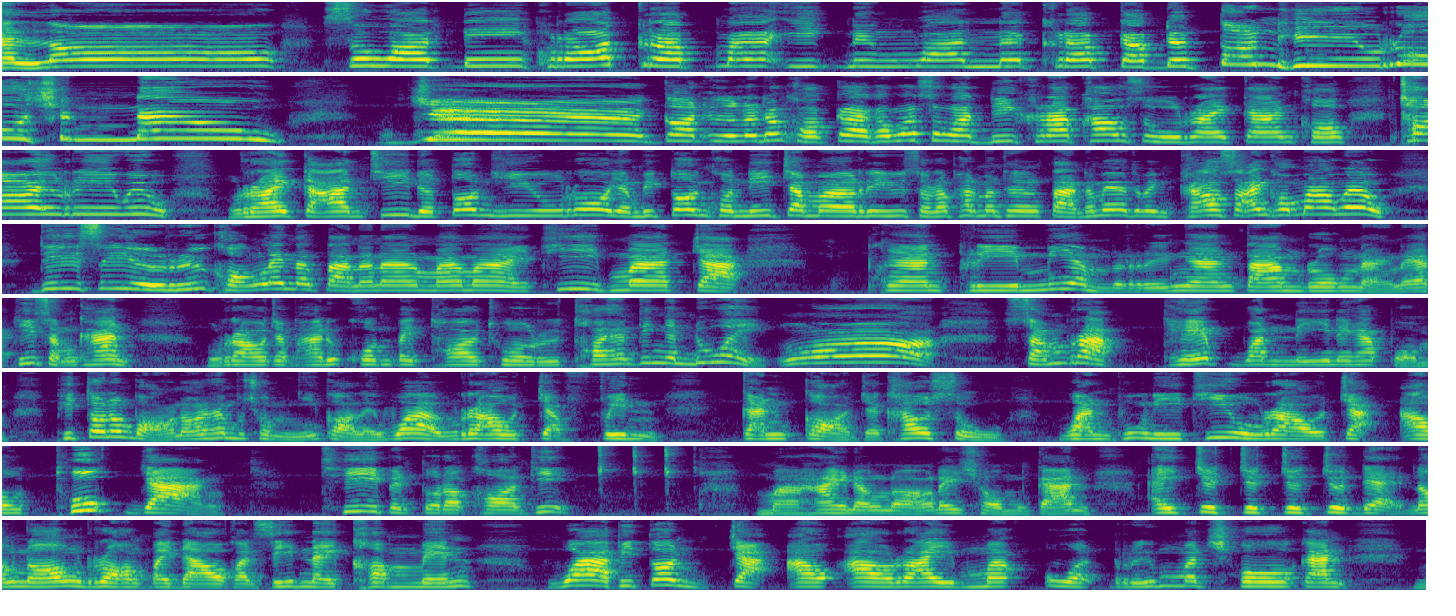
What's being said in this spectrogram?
ฮัลโหล สวัสดีครับ กลับมาอีกหนึ่งวันนะครับกับ The ต้น Hero Channel เย้ก่อนอื่นเราต้องขอกล่าวคำว่าสวัสดีครับ เข้าสู่รายการของ Toy Review รายการที่ The ต้น Hero อย่างพี่ต้นคนนี้จะมารีวิวสารพันบันเทิงต่างๆทั้งไม่ว่าจะเป็นข่าวสารของ Marvel DC หรือของเล่นต่างๆ นานามาใหม่ที่มาจาก งานพรีเมียมหรืองานตามโรงหนังนะครับ ที่สำคัญเราจะพาทุกคนไปทอยทัวร์หรือทอยฮันติ้งกันด้วยง้อสำหรับเทปวันนี้นะครับผม พี่ต้นต้องบอกน้องท่านผู้ชมอย่างนี้ก่อนเลยว่าเราจะฟินกันก่อนจะเข้าสู่วันพรุ่งนี้ที่เราจะเอาทุกอย่างที่เป็นตัวละครที่มาให้น้องๆได้ชมกัน ไอจุดจุดจุดจุดๆๆเนี่ยน้องๆลองไปเดากันซิในคอมเมนต์ ว่าพี่ต้นจะเอาอะไรมาอวดหรือมาโชว์กัน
